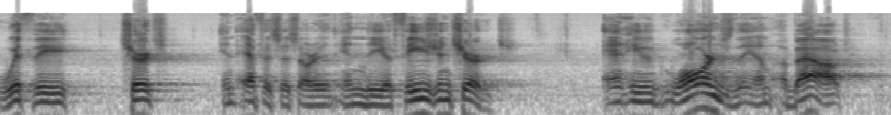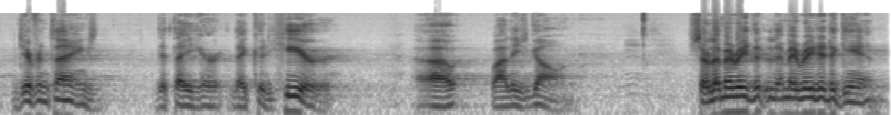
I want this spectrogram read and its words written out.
with the church in Ephesus or in the Ephesian church. And he warns them about different things that they, hear, they could hear uh, while he's gone. So let me, read the, let me read it again.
